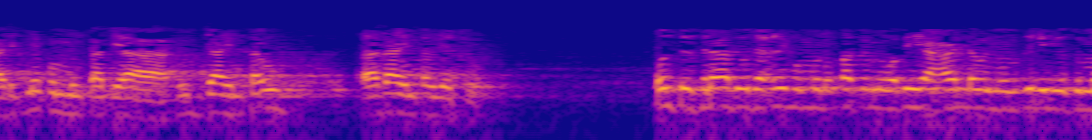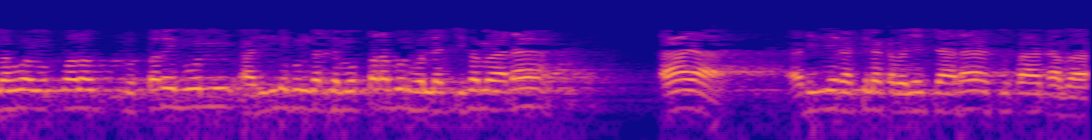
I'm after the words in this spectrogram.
حديثكم منقطع حجة انتو رادا انتو جتشو قلت اسناده ضعيف منقطع وبه عنه المنذري ثم هو مضطرب مضطرب حديثكم قد مضطرب ولا فما لا. آية حديث ركنا كما جتشارا سقا كما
